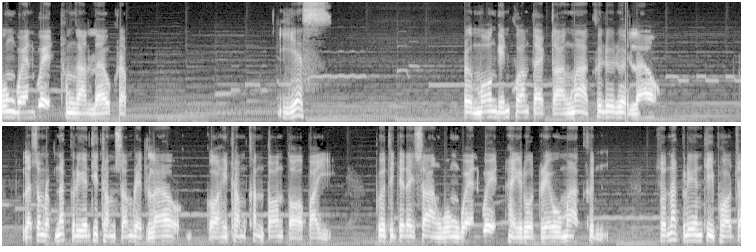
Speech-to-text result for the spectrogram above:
วงแหวนเวททำงานแล้วครับ yes เริ่มมองเห็นความแตกต่างมากขึ้นเรื่อย ๆ แล้ว และสำหรับนักเรียนที่ทำสำเร็จแล้ว ก็ให้ทำขั้นตอนต่อไป เพื่อที่จะได้สร้างวงแหวนเวทให้รวดเร็วมากขึ้น ส่วนนักเรียนที่พอใจ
